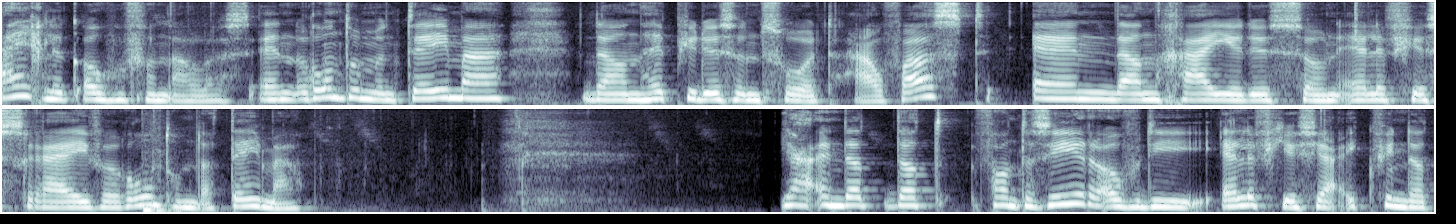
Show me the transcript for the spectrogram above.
eigenlijk over van alles. En rondom een thema, dan heb je dus een soort houvast. En dan ga je dus zo'n elfje schrijven rondom dat thema. Ja, en dat, dat fantaseren over die elfjes, ja, ik vind dat,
